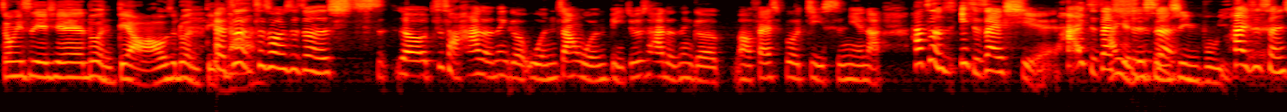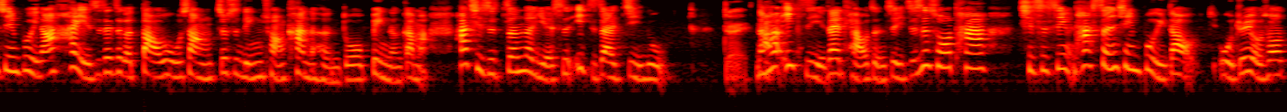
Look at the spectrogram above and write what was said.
中医是一些论调啊，或是论点啊。哎、欸，这这中医是真的是呃，至少他的那个文章文笔，就是他的那个呃，Facebook 几十年来，他真的是一直在写，他一直在实证，他也是深信不疑，他也是深信不疑。然后他也是在这个道路上，就是临床看了很多病人干嘛？他其实真的也是一直在记录，对，然后一直也在调整自己。只是说他其实是因为他深信不疑到，我觉得有时候。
